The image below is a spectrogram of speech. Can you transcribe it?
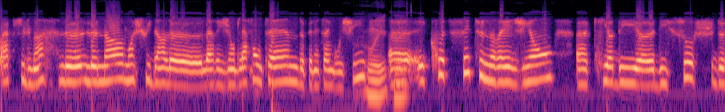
Absolument. Le, le nord, moi je suis dans le, la région de La Fontaine, de Penetanguishene. Oui. Euh, Écoute, c'est une région euh, qui a des, euh, des souches, de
